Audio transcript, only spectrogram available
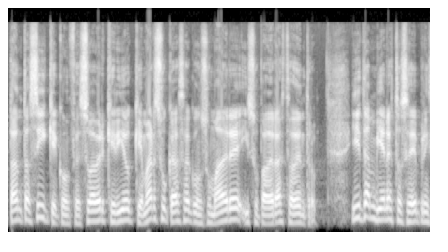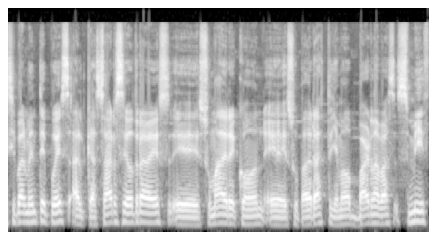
tanto así que confesó haber querido quemar su casa con su madre y su padrastro adentro. Y también esto se ve principalmente pues al casarse otra vez eh, su madre con eh, su padrastro llamado Barnabas Smith.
